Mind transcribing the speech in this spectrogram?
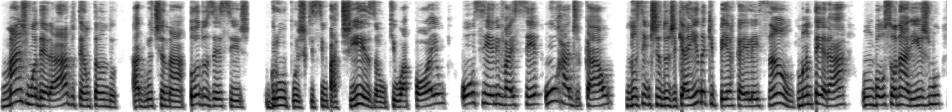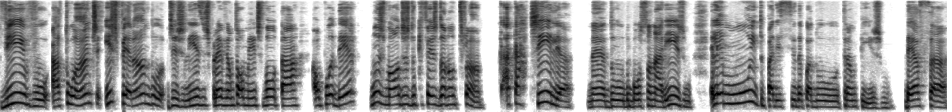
mais moderado, tentando aglutinar todos esses grupos que simpatizam, que o apoiam, ou se ele vai ser o radical, no sentido de que, ainda que perca a eleição, manterá um bolsonarismo vivo, atuante, esperando deslizes para eventualmente voltar ao poder nos moldes do que fez Donald Trump. A cartilha né, do, do, bolsonarismo, ela é muito parecida com a do trumpismo, dessa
